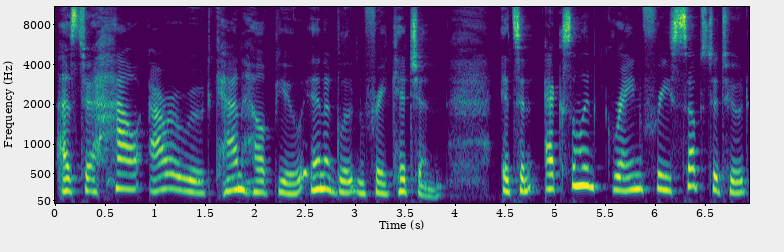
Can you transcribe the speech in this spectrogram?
as to how arrowroot can help you in a gluten-free kitchen. It's an excellent grain-free substitute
